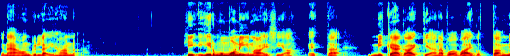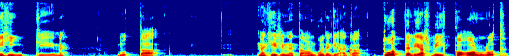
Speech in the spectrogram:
Ja nämä on kyllä ihan hi- hirmu moninaisia, että mikä kaikki aina voi vaikuttaa mihinkin, mutta näkisin, että on kuitenkin aika tuottelias viikko ollut,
